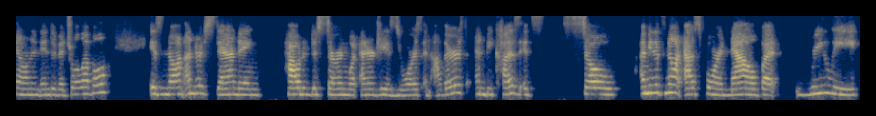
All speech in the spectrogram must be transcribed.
on an individual level is not understanding how to discern what energy is yours and others and because it's so i mean it's not as foreign now but really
